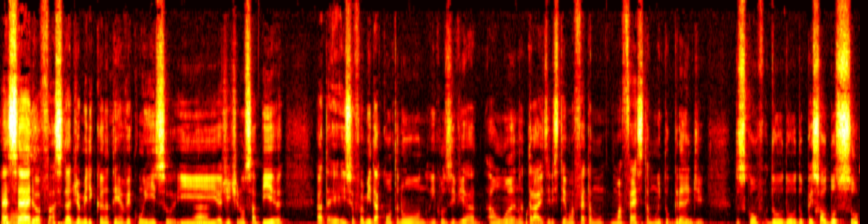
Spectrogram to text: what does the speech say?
É Nossa. sério, a cidade de americana tem a ver com isso. E a gente não sabia. Até- isso foi me dar conta, no, inclusive, há, há um ano atrás. Eles têm uma festa, uma festa muito grande dos, do, do, do pessoal do sul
